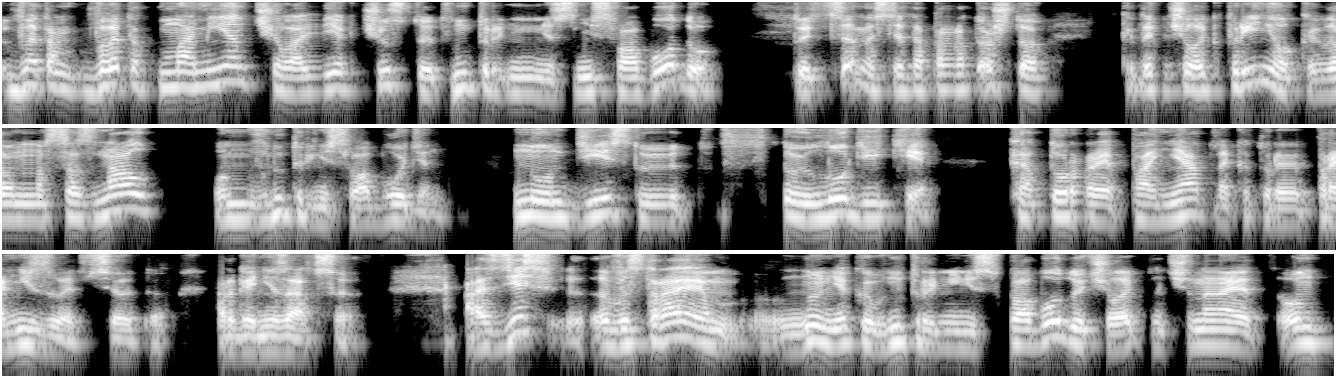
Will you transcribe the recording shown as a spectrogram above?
В, этом, в этот момент человек чувствует внутреннюю несвободу. То есть ценность – это про то, что когда человек принял, когда он осознал, он внутренне свободен. Но он действует в той логике, которая понятна, которая пронизывает всю эту организацию. А здесь выстраиваем ну, некую внутреннюю несвободу, человек начинает, он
